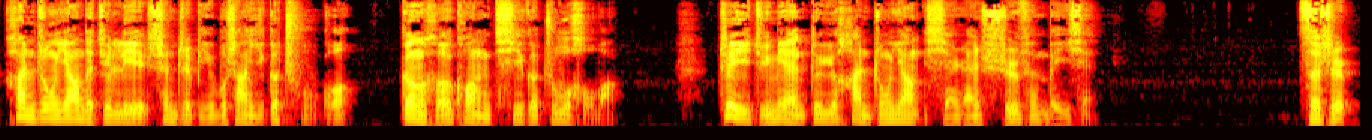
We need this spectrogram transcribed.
汉中央的军力甚至比不上一个楚国，更何况七个诸侯王。这一局面对于汉中央显然十分危险。此时，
